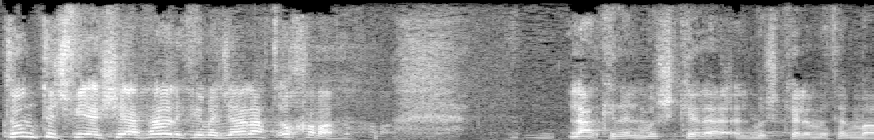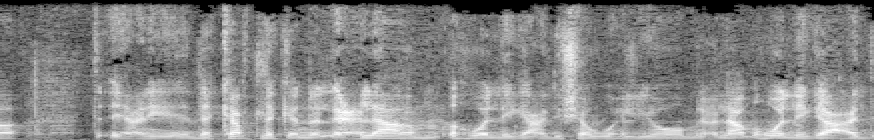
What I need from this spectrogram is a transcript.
تنتج في أشياء ثانية في مجالات أخرى. لكن المشكلة المشكلة مثل ما يعني ذكرت لك أن الإعلام هو اللي قاعد يشوه اليوم الإعلام هو اللي قاعد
